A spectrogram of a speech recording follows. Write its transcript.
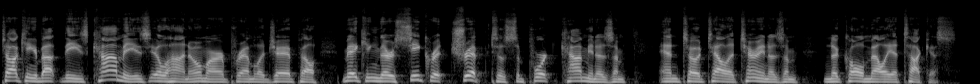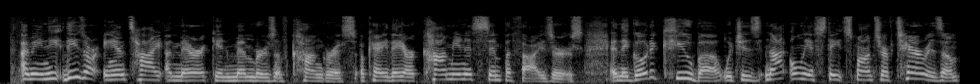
talking about these commies, Ilhan Omar, Pramila Jayapal, making their secret trip to support communism and totalitarianism, Nicole Malliotakis. I mean, these are anti American members of Congress, okay? They are communist sympathizers. And they go to Cuba, which is not only a state sponsor of terrorism,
